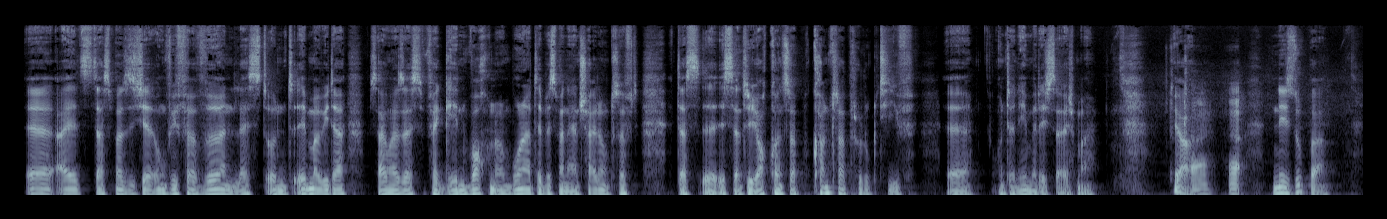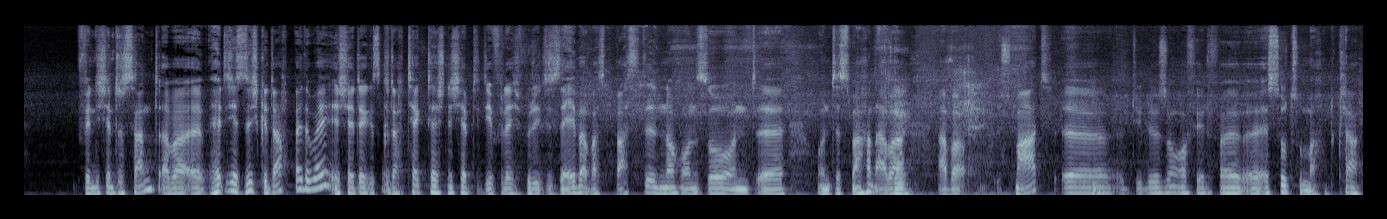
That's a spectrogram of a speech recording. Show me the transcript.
äh, als dass man sich ja irgendwie verwirren lässt und immer wieder, sagen wir, es vergehen Wochen und Monate, bis man eine Entscheidung trifft. Das äh, ist natürlich auch kontra kontraproduktiv, äh, unternehmerisch, sag ich mal. Ja. ja. Nee, super. Finde ich interessant, aber äh, hätte ich jetzt nicht gedacht, by the way. Ich hätte jetzt gedacht, tech-technisch hättet ihr vielleicht, würdet ihr selber was basteln noch und so und, äh, und das machen, aber, hm. aber smart, äh, die Lösung auf jeden Fall, äh, es so zu machen, klar.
